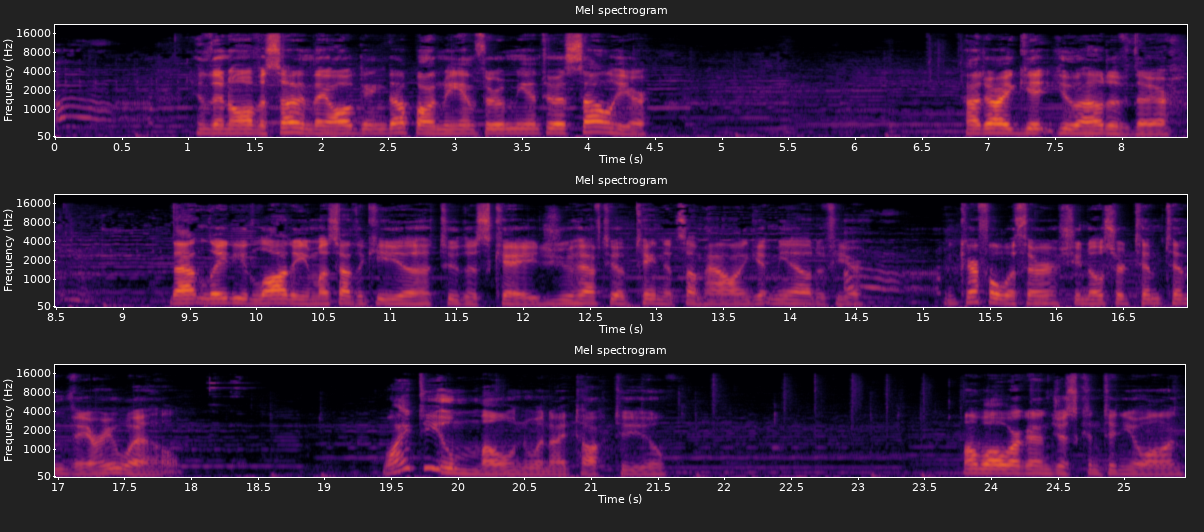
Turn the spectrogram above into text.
And then all of a sudden they all ganged up on me and threw me into a cell here. How do I get you out of there? That Lady Lottie must have the key uh, to this cage. You have to obtain it somehow and get me out of here. Be careful with her. She knows her Temtem very well. Why do you moan when I talk to you? Oh well, we're gonna just continue on.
